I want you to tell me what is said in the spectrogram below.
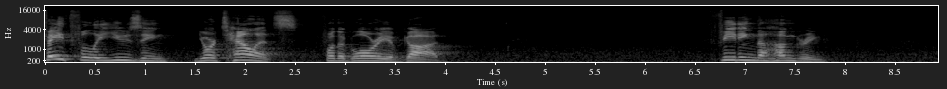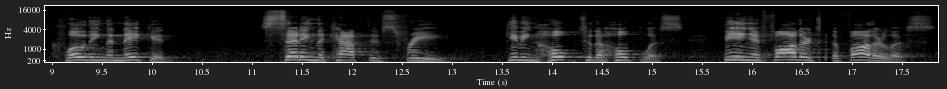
faithfully using your talents for the glory of God, feeding the hungry, clothing the naked, setting the captives free, giving hope to the hopeless, being a father to the fatherless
